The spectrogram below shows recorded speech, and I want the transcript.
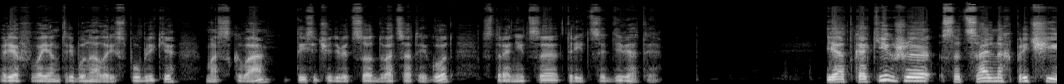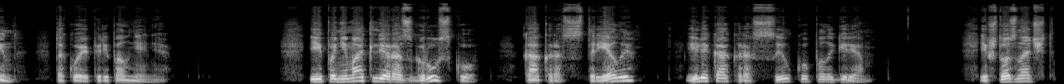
Реввоентрибунала Республики, Москва, 1920 год, страница 39. И от каких же социальных причин такое переполнение? И понимать ли разгрузку как расстрелы или как рассылку по лагерям? И что значит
